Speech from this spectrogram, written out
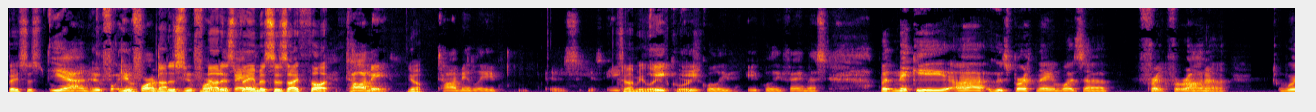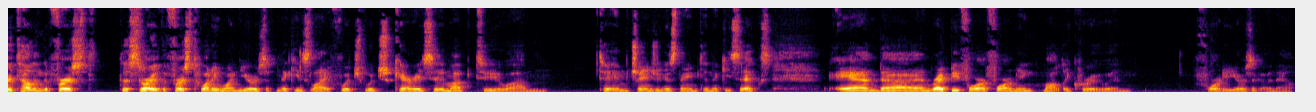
bassist. Yeah, and who who no, formed not as who formed not as famous as I thought. Tommy. Yeah, Tommy Lee is, is e- Tommy Lee, e- of course, equally equally famous. But Nikki, uh, whose birth name was uh, Frank Feranna, we're telling the first the story of the first 21 years of Nikki's life, which which carries him up to um, to him changing his name to Nikki Sixx, and uh, and right before forming Motley Crue, and 40 years ago now,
